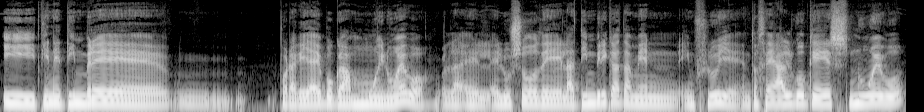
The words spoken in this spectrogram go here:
y tiene timbre mm, por aquella época muy nuevo. El, el uso de la tímbrica también influye. Entonces algo que es nuevo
